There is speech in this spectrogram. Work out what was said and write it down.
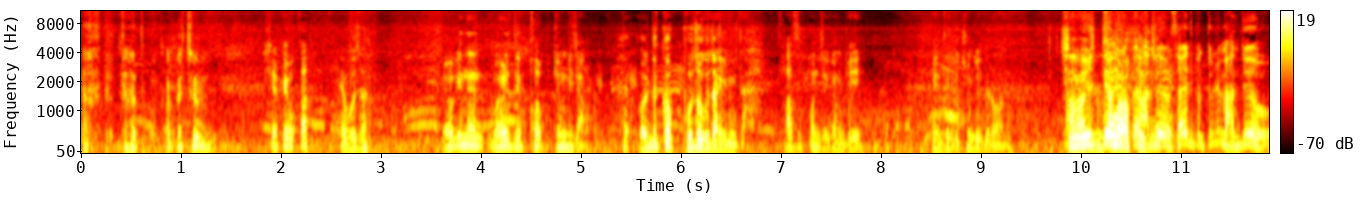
나도 잠깐 좀 시작해볼까? 해보자. 여기는 월드컵 경기장 월드컵 보조구장입니다. 다섯 번째 경기 벤틀리 중계 들어간다. 지금 아, 1대 0으로 앞서 안 돼요. 있죠? 사이드백 뚫리면 안 돼요.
